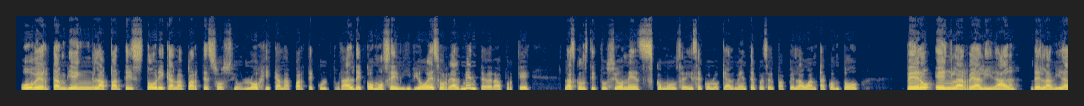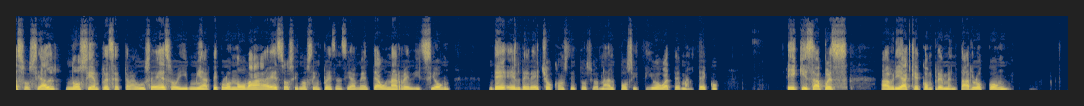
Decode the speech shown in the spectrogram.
o ver también la parte histórica, la parte sociológica, la parte cultural de cómo se vivió eso realmente, ¿verdad? Porque las constituciones, como se dice coloquialmente, pues el papel aguanta con todo, pero en la realidad de la vida social no siempre se traduce eso y mi artículo no va a eso, sino simple y sencillamente a una revisión del derecho constitucional positivo guatemalteco y quizá pues habría que complementarlo con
